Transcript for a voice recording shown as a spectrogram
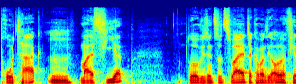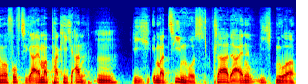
pro Tag, mal vier. So, wir sind zu zweit, da kann man sich auch sagen, 450 Eimer packe ich an, die ich immer ziehen muss. Klar, der eine wiegt nur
